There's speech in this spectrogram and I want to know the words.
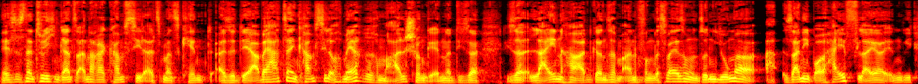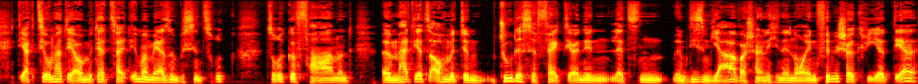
Es ist natürlich ein ganz anderer Kampfstil, als man es kennt. Also der, aber er hat seinen Kampfstil auch mehrere Male schon geändert. Dieser, dieser Lionheart ganz am Anfang, das war ja so, so ein junger Sunnyboy Highflyer irgendwie. Die Aktion hat er auch mit der Zeit immer mehr so ein bisschen zurück, zurückgefahren und ähm, hat jetzt auch mit dem Judas-Effekt ja in den letzten, in diesem Jahr wahrscheinlich in den neuen Finisher kreiert, der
